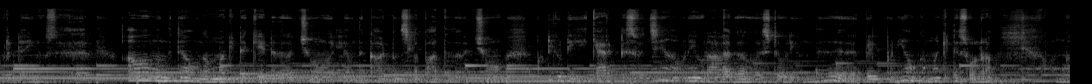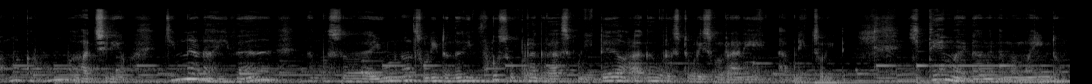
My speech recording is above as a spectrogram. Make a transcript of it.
ஒரு டைனோசர் அவன் வந்துட்டு அவங்க அம்மா கிட்ட கேட்டதை வச்சும் இல்லை வந்து கார்ட்டூன்ஸில் பார்த்ததை வச்சும் குட்டி குட்டி கேரக்டர்ஸ் வச்சு அவனே ஒரு அழகாக ஒரு ஸ்டோரி வந்து பில்ட் பண்ணி அவங்க அம்மா கிட்ட சொல்கிறான் அவங்க அம்மாவுக்கு ரொம்ப ஆச்சரியம். என்னடா இவன்? இவ்வளோ நாள் சொல்லிட்டு இருந்தது இவ்வளோ சூப்பராக கிராஸ் பண்ணிவிட்டு அழகாக ஒரு ஸ்டோரி சொல்கிறானே அப்படின்னு சொல்லிட்டு. இதே மாதிரி தாங்க நம்ம மைண்டும்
